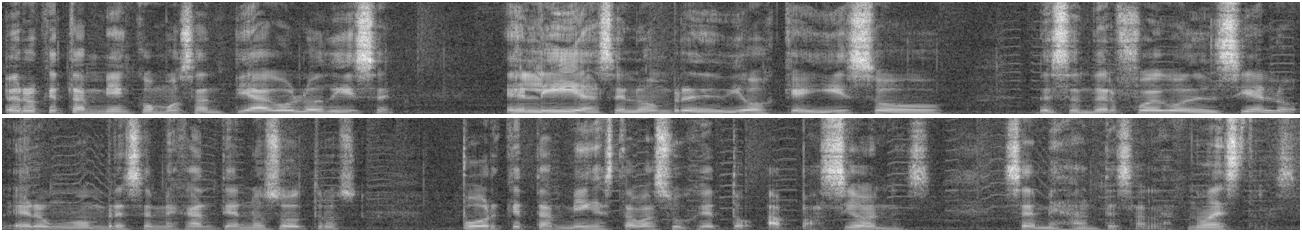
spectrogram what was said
pero que también, como Santiago lo dice, Elías, el hombre de Dios que hizo descender fuego del cielo, era un hombre semejante a nosotros porque también estaba sujeto a pasiones semejantes a las nuestras.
